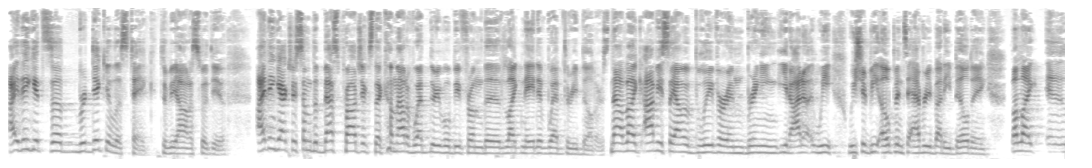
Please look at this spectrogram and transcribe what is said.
I think it's a ridiculous take, to be honest with you. I think actually some of the best projects that come out of Web3 will be from the like native Web3 builders. Now, like obviously, I'm a believer in bringing. You know, I don't. We we should be open to everybody building, but like uh,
